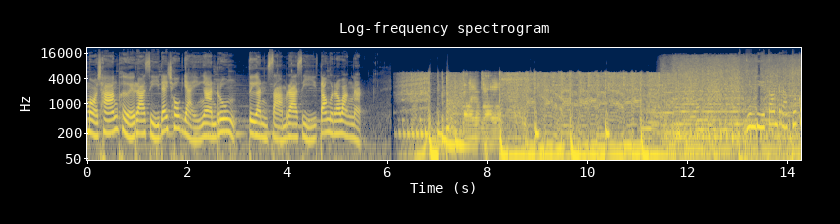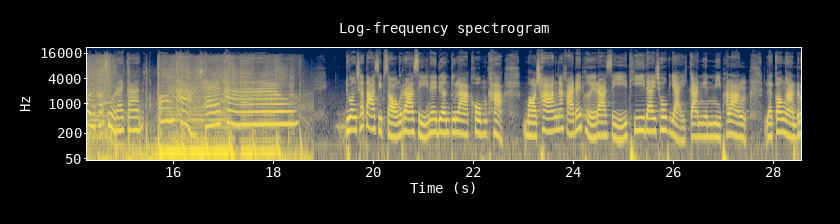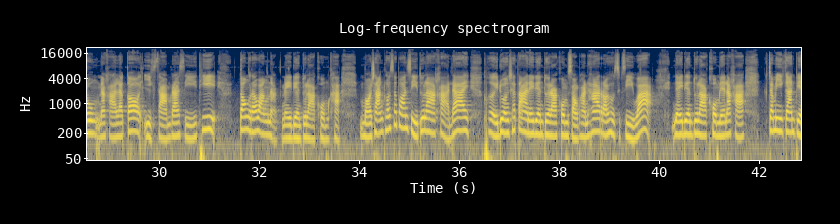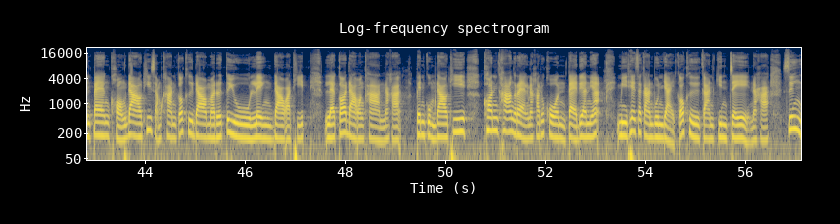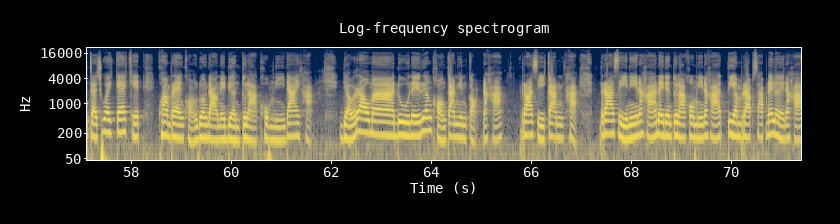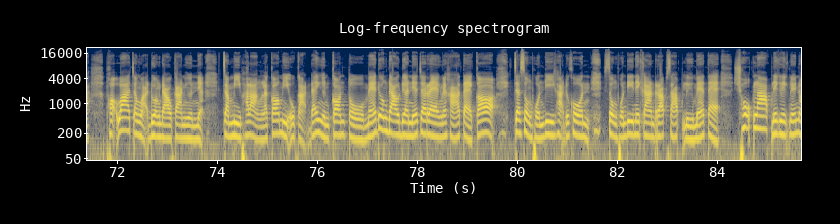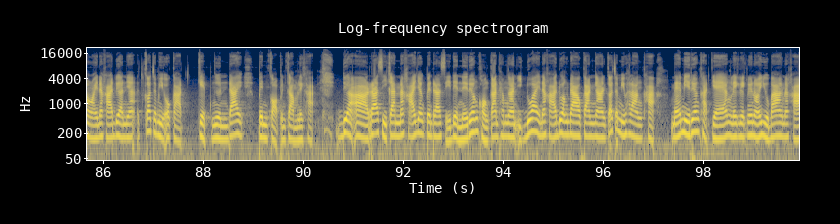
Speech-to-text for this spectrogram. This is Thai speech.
หมอช้างเผยราศีได้โชคใหญ่งานรุ่ง เตือน3ราศีต้องระวังหนัก ยินดีต้อนรับทุกคนเข้าสู่รายการอ้อมค่ะ แชร์ค่ะ ดวงชะตา 12 ราศีในเดือนตุลาคมค่ะ หมอช้างนะคะได้เผยราศีที่ได้โชคใหญ่การเงินมีพลัง และก็งานรุ่งนะคะ แล้วก็อีก 3 ราศีที่ต้องระวังหนักในเดือนตุลาคมค่ะ หมอช้างทศพรศรีตุลาค่ะ ได้เผยดวงชะตาในเดือนตุลาคม 2564 ว่า ในเดือนตุลาคมเนี่ยนะคะ จะมีการเปลี่ยนแปลงของดาวที่สำคัญก็คือดาวมฤตยูเล็งดาวอาทิตย์ และก็ดาวอังคารนะคะ เป็นกลุ่มดาวที่ค่อนข้างแรงนะคะทุกคน แต่เดือนนี้มีเทศกาลบุญใหญ่ก็คือการกินเจนะคะ ซึ่งจะช่วยแก้เคล็ดความแรงของดวงดาวในเดือนตุลาคมนี้ได้ค่ะ เดี๋ยวเรามาดูในเรื่องของการเงินก่อนนะคะ ราศีกันค่ะ ราศีนี้นะคะ ในเดือนตุลาคมนี้นะคะ เตรียมรับทรัพย์ได้เลยนะคะ เพราะว่าจังหวะดวงดาวการเงินเนี่ยจะมีพลังและก็มีโอกาสได้เงินก้อนโต แม้ดวงดาวเดือนนี้จะแรงนะคะ แต่ก็จะส่งผลดีค่ะทุกคน ส่งผลดีในการรับทรัพย์ หรือแม้แต่โชคลาภเล็กๆ น้อยๆนะคะ เดือนนี้ก็จะมีโอกาส เก็บเงินได้เป็นกอบเป็นกำเลยค่ะ เดืออ่าราศีกันนะคะ ยังเป็นราศีเด่นในเรื่องของการทำงานอีกด้วยนะคะ ดวงดาวการงานก็จะมีพลังค่ะ แม้มีเรื่องขัดแย้งเล็ก ๆ น้อยๆอยู่บ้างนะคะ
